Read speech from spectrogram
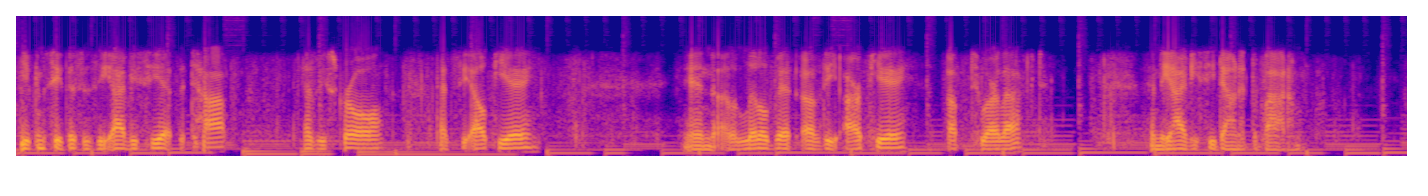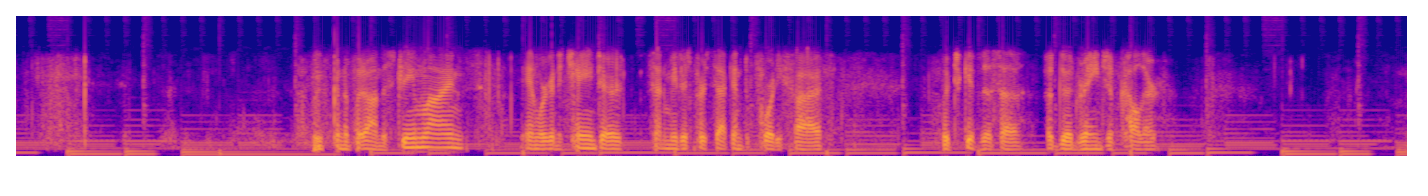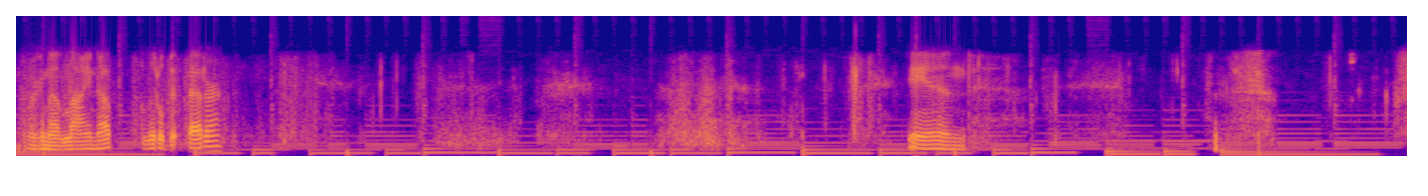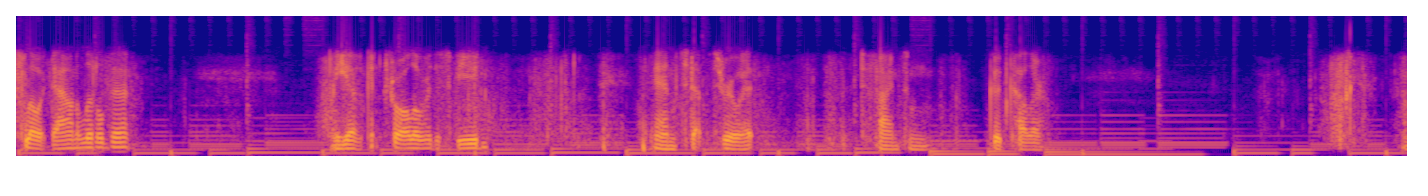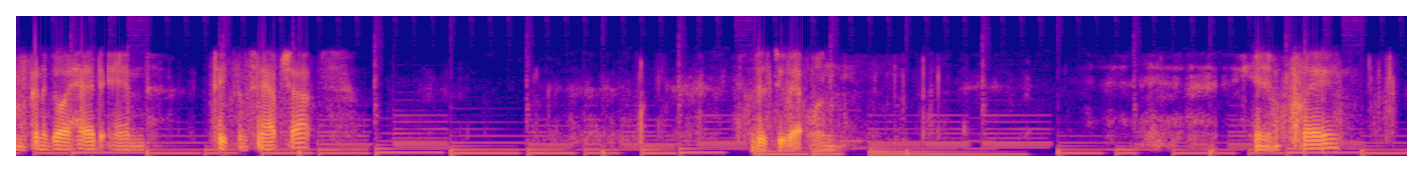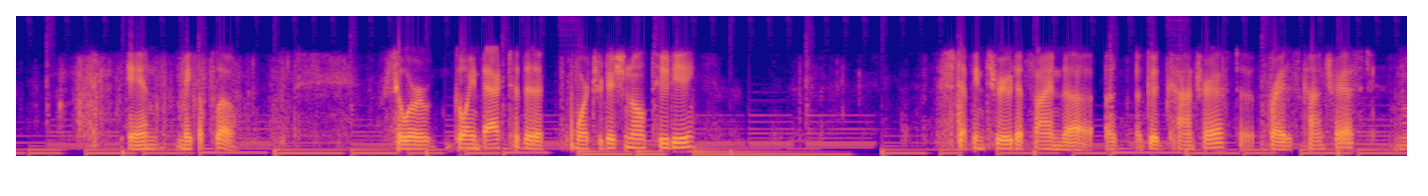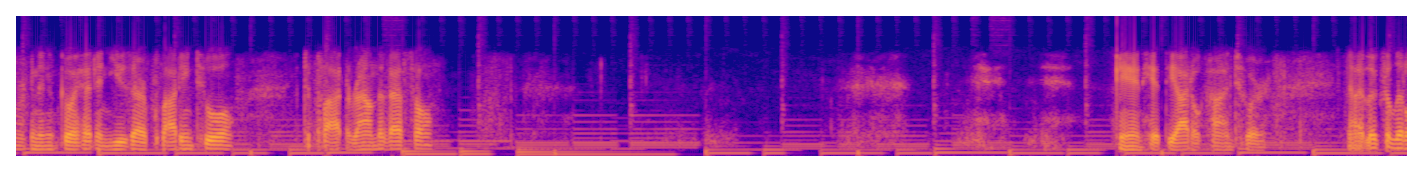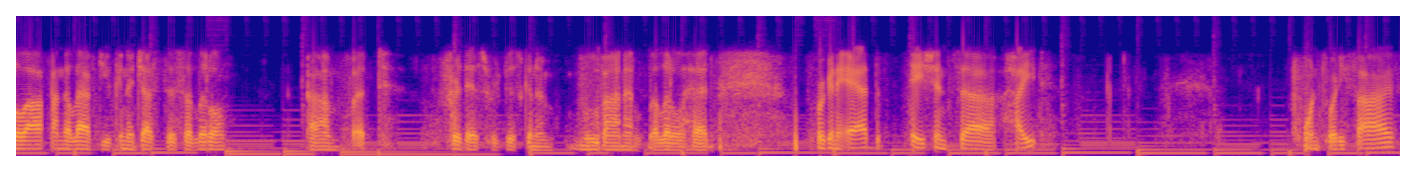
You can see this is the IVC at the top. As we scroll, that's the LPA and a little bit of the RPA up to our left and the IVC down at the bottom. We're going to put on the streamlines and we're going to change our centimeters per second to 45, which gives us a, a good range of color. We're going to line up a little bit better. And slow it down a little bit. You have control over the speed and step through it to find some good color. I'm going to go ahead and take some snapshots. Just do that one. And play and make a flow. So we're going back to the more traditional 2D, stepping through to find a, a, a good contrast, a brightest contrast, and we're going to go ahead and use our plotting tool to plot around the vessel. And hit the auto contour. Now it looks a little off on the left. You can adjust this a little um, but for this, we're just going to move on a, a, little ahead. We're going to add the patient's uh, height, 145.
